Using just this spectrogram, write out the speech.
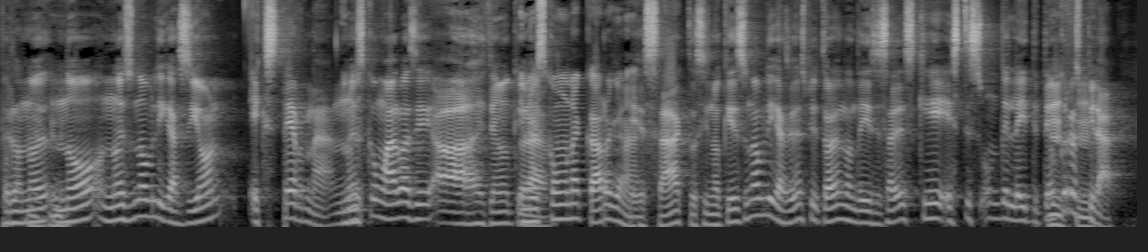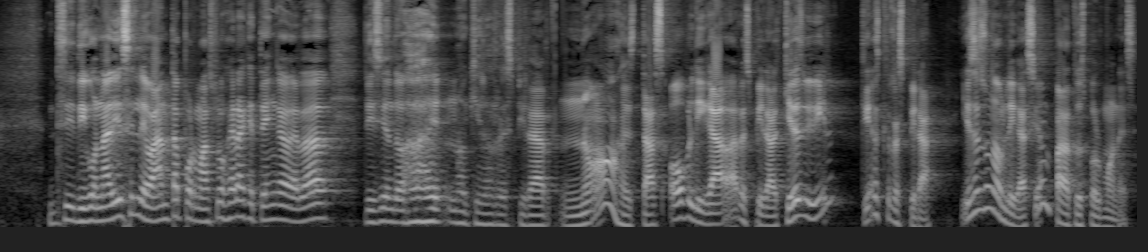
Pero no, no, no es una obligación externa, no, es como algo así, ay, tengo que orar. No es como una carga. Exacto, sino que es una obligación espiritual en donde dices, ¿sabes qué? Este es un deleite, tengo que respirar. Digo, nadie se levanta por más flojera que tenga, ¿verdad? Diciendo, ay, no quiero respirar. No, estás obligado a respirar. ¿Quieres vivir? Tienes que respirar. Y esa es una obligación para tus pulmones.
